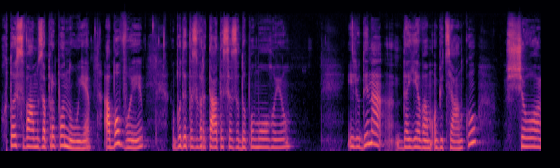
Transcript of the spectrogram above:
хтось вам запропонує, або ви будете звертатися за допомогою. І людина дає вам обіцянку, що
